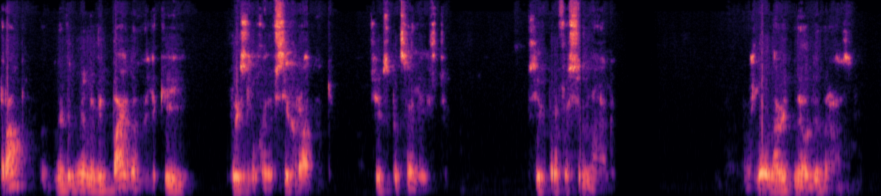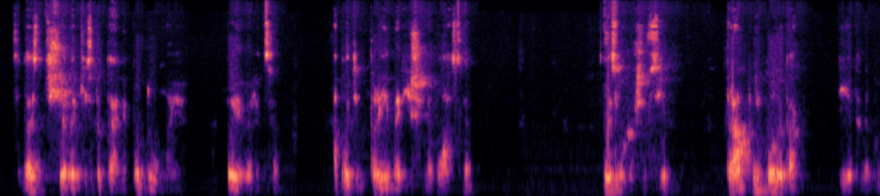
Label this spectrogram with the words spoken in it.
Трамп, на відміну від Байдена, який вислухає всіх радників, всіх спеціалістів, всіх професіоналів, можливо, навіть не один раз, задасть ще якісь питання, подумає, вивіриться а потім прийме рішення власне, вислухавши всіх, Трамп ніколи так діяти не буде.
